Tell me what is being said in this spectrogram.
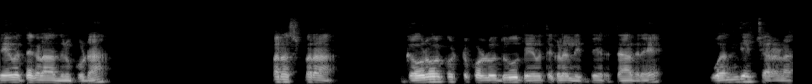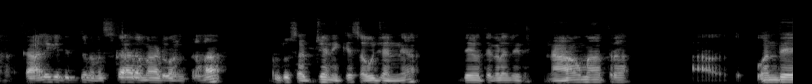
ದೇವತೆಗಳಾದ್ರೂ ಕೂಡ ಪರಸ್ಪರ ಗೌರವ ಕೊಟ್ಟುಕೊಳ್ಳುವುದು ದೇವತೆಗಳಲ್ಲಿ ಇದ್ದೇ ಇರುತ್ತೆ. ಆದ್ರೆ ಒಂದೇ ಚರಣ, ಕಾಲಿಗೆ ಬಿದ್ದು ನಮಸ್ಕಾರ ಮಾಡುವಂತಹ ಒಂದು ಸಜ್ಜನಿಕೆ, ಸೌಜನ್ಯ ದೇವತೆಗಳಲ್ಲಿದೆ. ನಾವು ಮಾತ್ರ ಒಂದೇ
